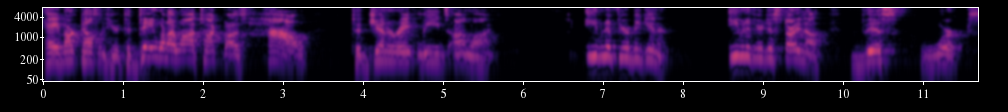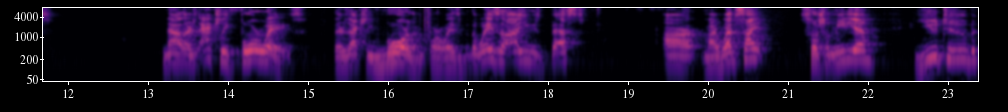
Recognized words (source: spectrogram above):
Hey, Mark Nelson here. Today what I want to talk about is how to generate leads online. Even if you're a beginner, even if you're just starting out, this works. Now there's actually four ways. There's actually more than four ways, but the ways that I use best are my website, social media, YouTube,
